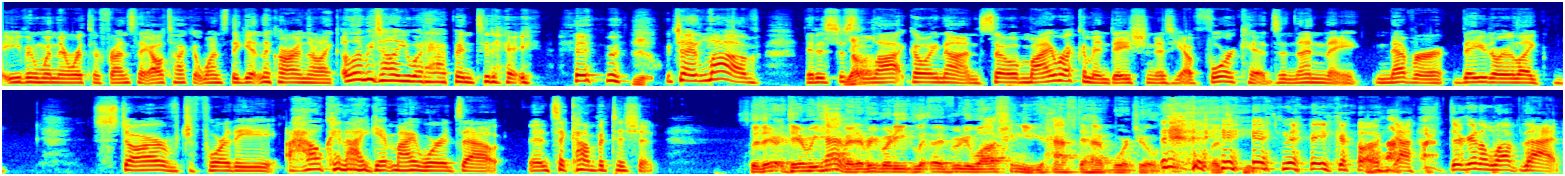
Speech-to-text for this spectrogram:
even when they're with their friends, they all talk at once. They get in the car and they're like, oh, let me tell you what happened today. yeah. Which I love. It is just yep. a lot going on. So my recommendation is you have four kids and then they never, they are like starved for the, how can I get my words out? It's a competition. So there, there we have it. Everybody, everybody watching, you have to have more children. there you go. Yeah, they're gonna love that.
